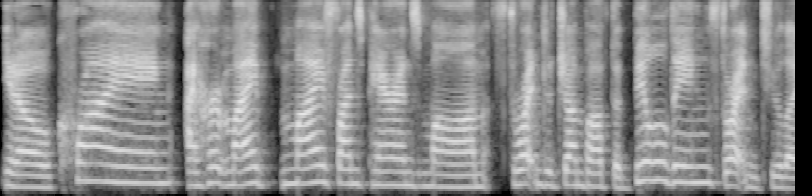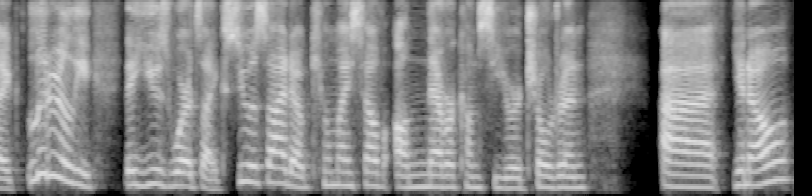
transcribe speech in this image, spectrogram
you know, crying. I heard my my friend's parents' mom threatened to jump off the building, threatened to like literally they use words like suicide, I'll kill myself, I'll never come see your children. Uh, you know,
